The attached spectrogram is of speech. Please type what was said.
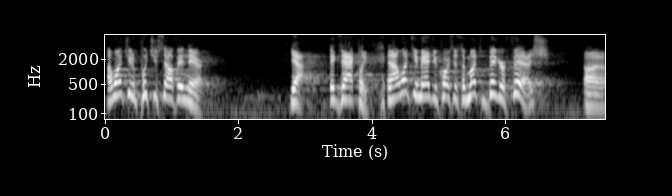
I want you to put yourself in there. Yeah, exactly. And I want you to imagine, of course, it's a much bigger fish, uh,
